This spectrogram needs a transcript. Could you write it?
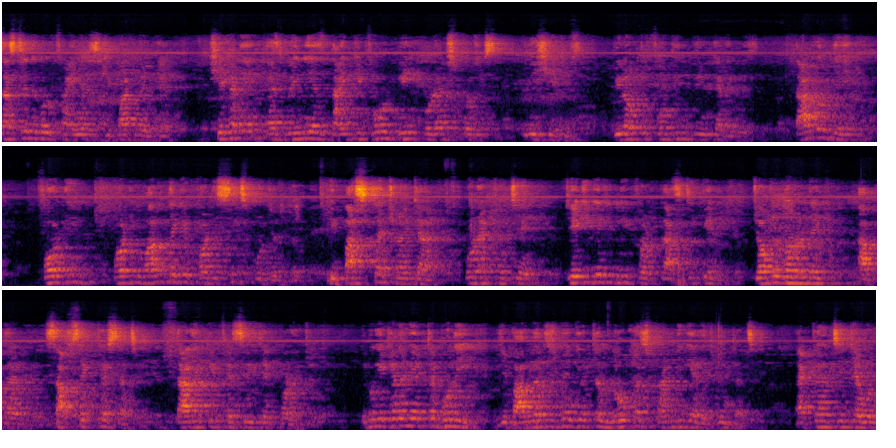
সাস্টেনেবল ফাইন্যান্স ডিপার্টমেন্টে সেখানে as many as ninety four green products projects initiatives belong to fourteen green categories তার মধ্যে ফর্টি ফর্টি ওয়ান থেকে ফর্টি সিক্স পর্যন্ত। এই পাঁচটা, ছয়টা প্রোডাক্ট হচ্ছে ডেডিকেটেডলি ফর প্লাস্টিকের যত ধরনের আপনার সাবসেক্টরস আছে, তাদেরকে ফ্যাসিলিটেট করার জন্য। এবং এখানে আমি একটা বলি যে বাংলাদেশ ব্যাংকের একটা লো কাস্ট ফান্ডিং অ্যারেঞ্জমেন্ট আছে। একটা হচ্ছে যেমন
